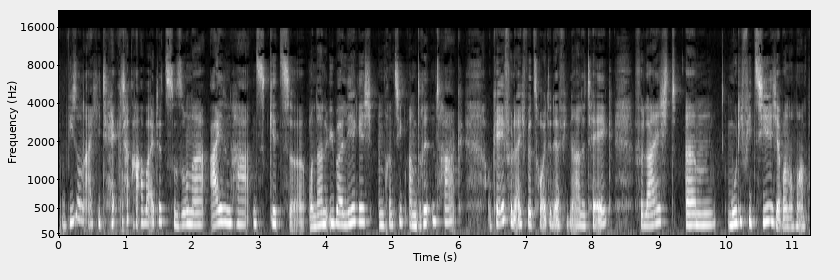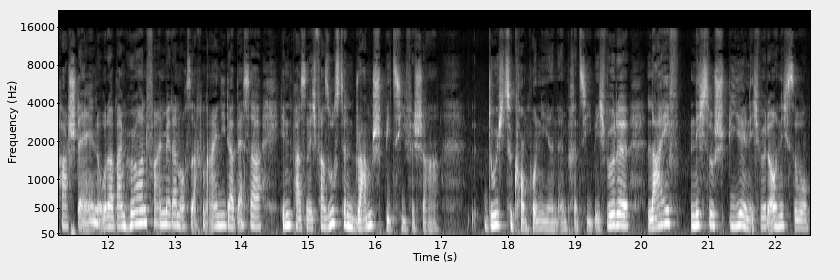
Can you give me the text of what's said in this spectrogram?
wie so ein Architekt arbeitet, zu so einer eisenharten Skizze. Und dann überlege ich im Prinzip am dritten Tag, okay, vielleicht wird's heute der finale Take, vielleicht ähm, modifiziere ich aber noch mal ein paar Stellen oder beim Hören fallen mir dann noch Sachen ein, die da besser hinpassen. Ich versuche es dann drum-spezifischer durchzukomponieren im Prinzip. Ich würde live nicht so spielen, ich würde auch nicht so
